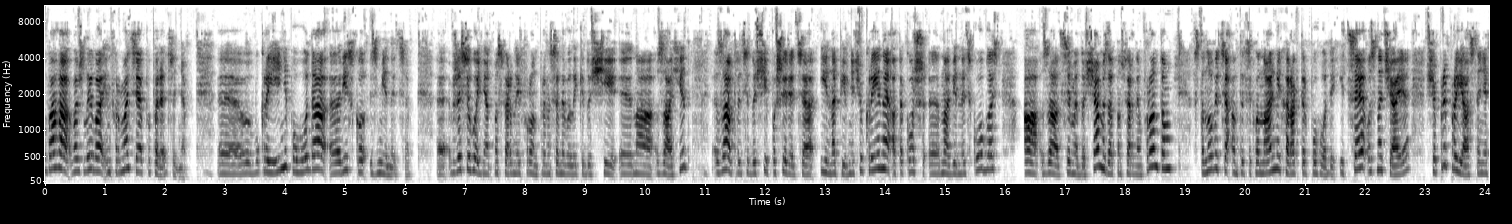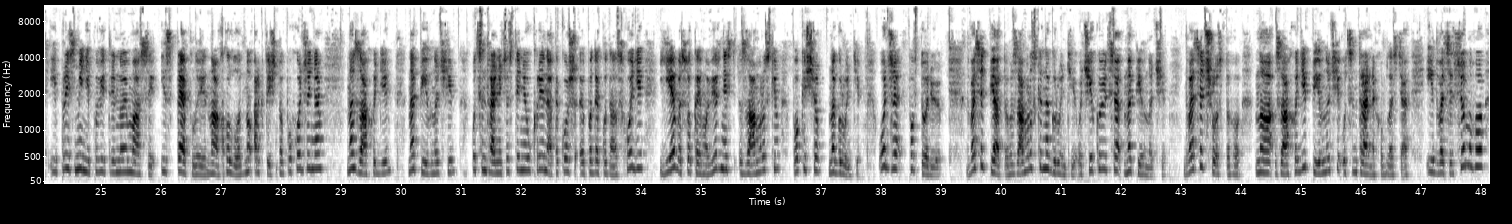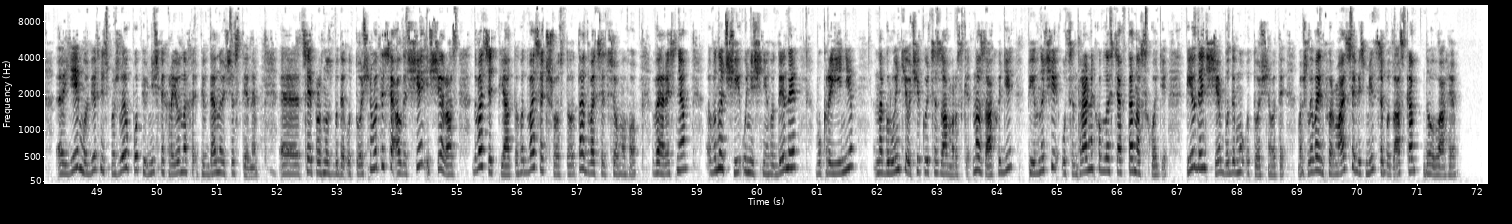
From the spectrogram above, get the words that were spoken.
Увага, важлива інформація попередження. Е, В Україні погода е, різко зміниться. Е, Вже сьогодні атмосферний фронт принесе невеликі дощі на захід. Завтра ці дощі поширяться і на північ України, а також на Вінницьку область. А за цими дощами, за атмосферним фронтом, становиться антициклональний характер погоди. І це означає, що при проясненнях і при зміні повітряної маси із теплої на холодну арктичного походження на заході, на півночі, у центральній частині України, а також е, подекуди на сході, є висока ймовірність заморозків поки що на ґрунті. Отже, повторюю, 25-го заморозки на ґрунті очікуються на півночі, 26-го на заході, півночі у центральних областях, і 27-го е, є ймовірність, можливо, по північних районах південної частини. Е, Цей прогноз буде уточнюватися, але ще і ще раз: 25, 26 та 27 вересня вночі у нічні години в Україні. На ґрунті очікуються заморозки на заході, півночі, у центральних областях та на сході. Південь ще будемо уточнювати. Важлива інформація. Візьміть це, будь ласка, до уваги.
